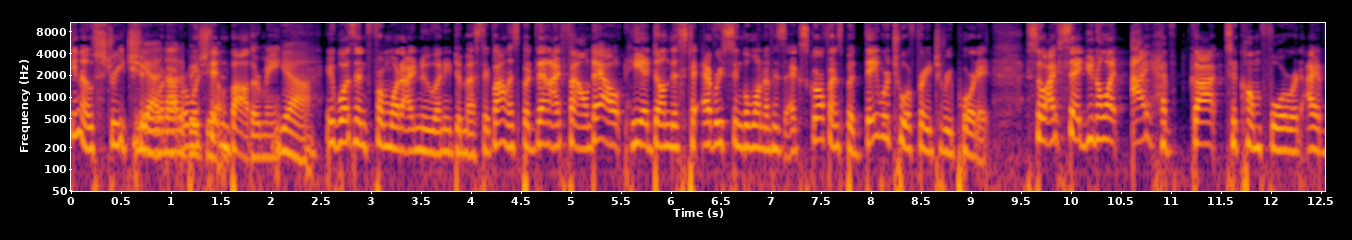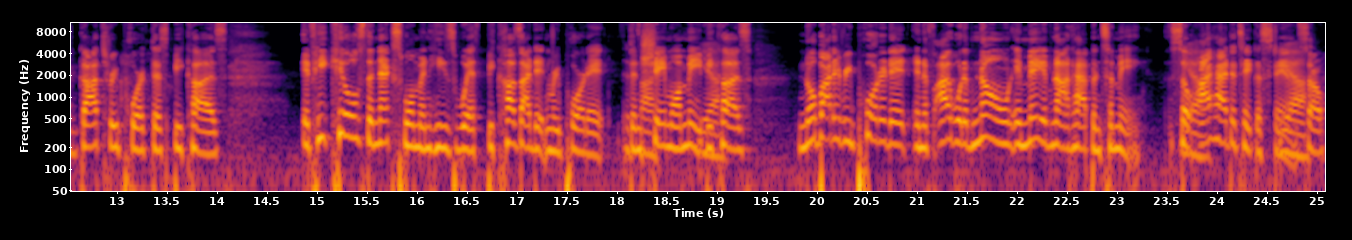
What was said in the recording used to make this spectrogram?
you know street shit Yeah, or whatever which deal. didn't bother me Yeah. it wasn't from what i knew any domestic violence but then i found out he had done this to every single one of his ex-girlfriends but they were too afraid to report it so i said you know what i have got to come forward i have got to report this because if he kills the next woman he's with because i didn't report it then not- shame on me yeah. because nobody reported it and if i would have known it may have not happened to me so Yeah. i had to take a stand Yeah. so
